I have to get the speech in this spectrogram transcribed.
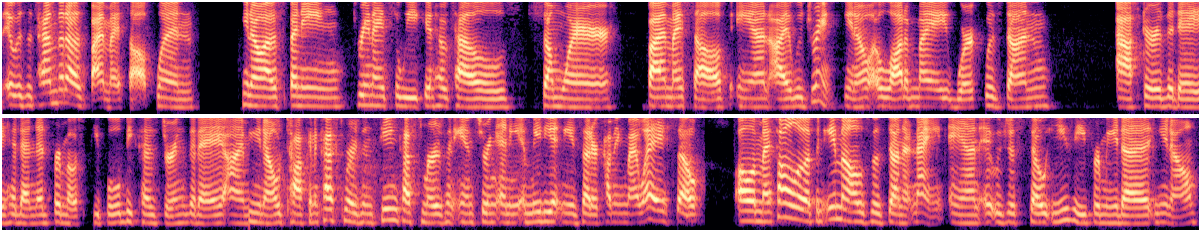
it was a time that i was by myself when you know i was spending three nights a week in hotels somewhere by myself and i would drink you know a lot of my work was done after the day had ended for most people because during the day i'm you know talking to customers and seeing customers and answering any immediate needs that are coming my way so all of my follow up and emails was done at night and it was just so easy for me to you know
